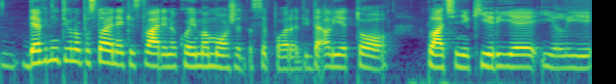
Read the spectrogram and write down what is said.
definitivno postoje neke stvari na kojima može da se poradi. Da li je to plaćanje kirije ili,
